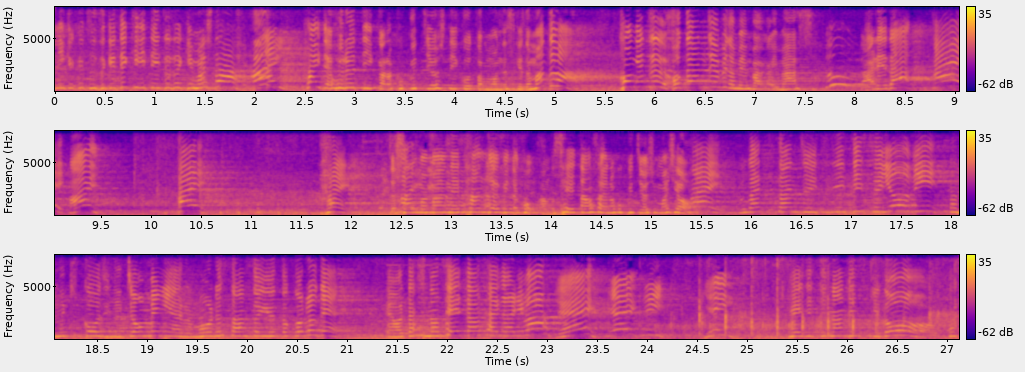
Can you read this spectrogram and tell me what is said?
2曲続けて聴いていただきました。はい。はい。じゃあフルーティーから告知をしていこうと思うんですけどまずは今月お誕生日のメンバーがいます。誰だ？はい。はい。はい。じゃあそのままね誕生日のこあの生誕祭の告知をしましょう。はい、5月31日水曜日、たぬき工事2丁目にあるモールさんというところで、えー私の生誕祭があります。イエイ。イエイ。イエイ。平日なんですけど、たく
